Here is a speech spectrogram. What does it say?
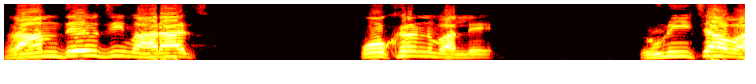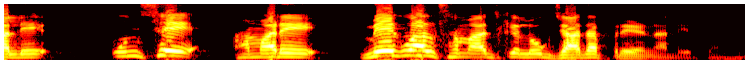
रामदेव जी महाराज पोखरन वाले, रुणीचा वाले, उनसे हमारे मेघवाल समाज के लोग ज़्यादा प्रेरणा लेते हैं।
